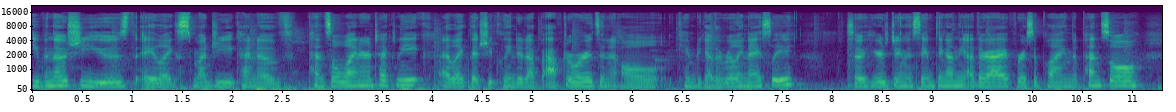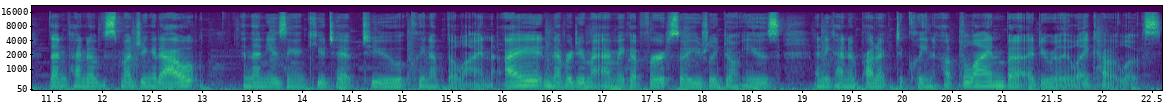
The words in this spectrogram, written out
Even though she used a like smudgy kind of pencil liner technique, I like that she cleaned it up afterwards and it all came together really nicely. So here's doing the same thing on the other eye, first applying the pencil, then kind of smudging it out, and then using a q-tip to clean up the line. I never do my eye makeup first, so I usually don't use any kind of product to clean up the line, but I do really like how it looks.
